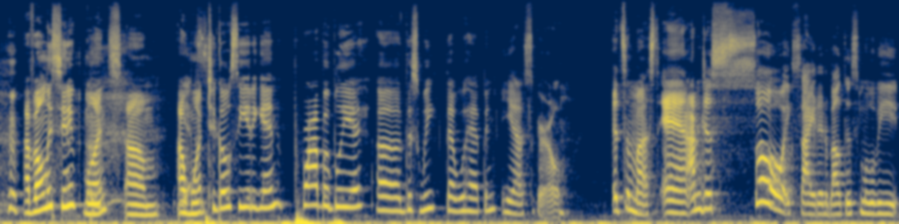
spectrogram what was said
I've only seen it once. Um, I yes. want to go see it again. Probably uh this week that will happen. Yes, girl. It's a must, and I'm just so excited about this movie.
